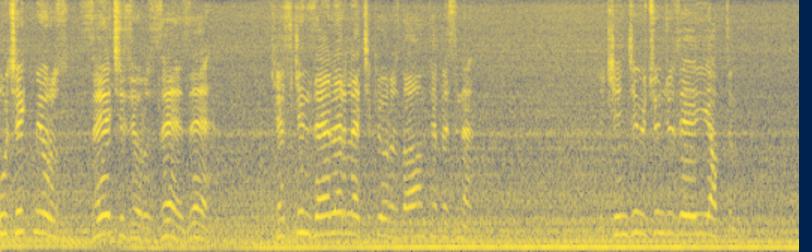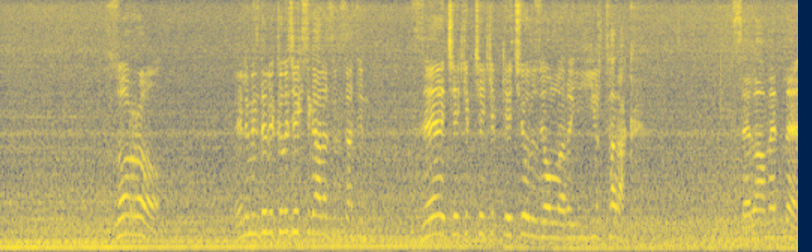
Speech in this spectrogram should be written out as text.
U çekmiyoruz. Z çiziyoruz. Z, Z. Keskin Z'lerle çıkıyoruz dağın tepesine. İkinci, üçüncü Z'yi yaptım. Zorro. Elimizde bir kılıç eksik anasını satayım. Z çekip çekip geçiyoruz yolları yırtarak. Selametle.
